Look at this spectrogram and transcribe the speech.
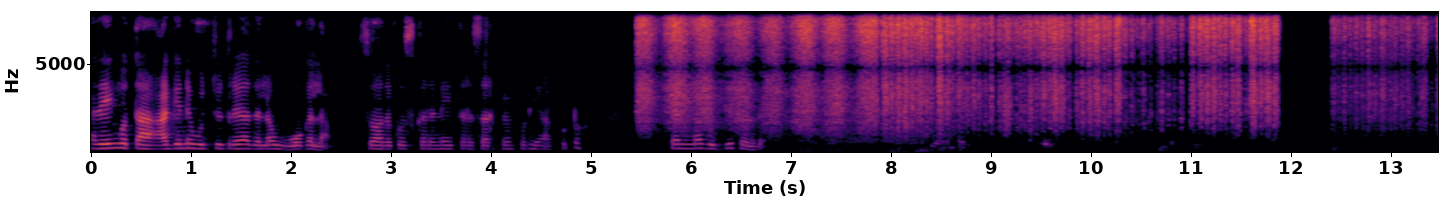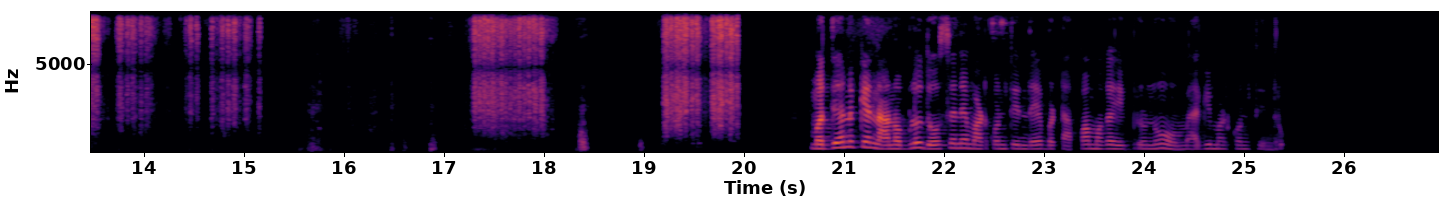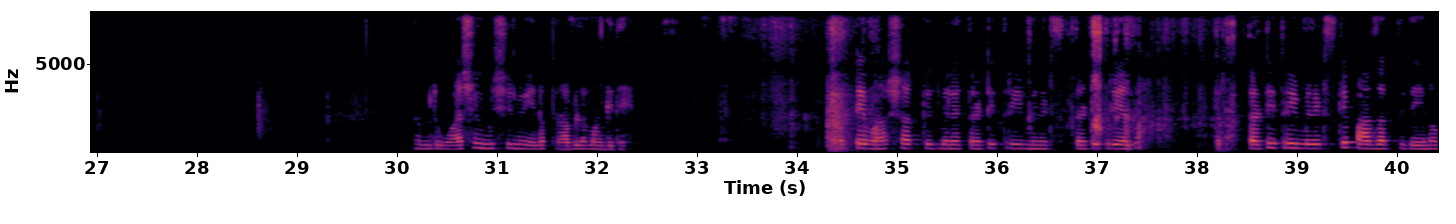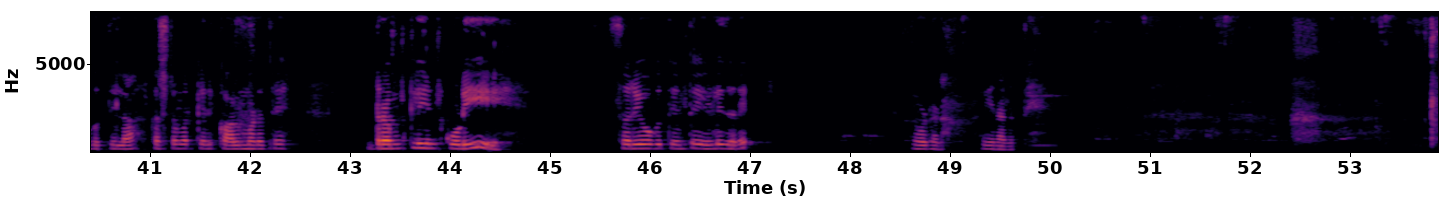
ಅದೇನು ಗೊತ್ತಾ? ಹಾಗೇ ಉಜ್ಜಿದ್ರೆ ಅದೆಲ್ಲ ಹೋಗಲ್ಲ. ಸೊ, ಅದಕ್ಕೋಸ್ಕರನೇ ಈ ಥರ ಸರ್ಪಿನ ಪುಡಿ ಹಾಕ್ಬಿಟ್ಟು ಚೆನ್ನಾಗಿ ಉಜ್ಜಿ ತೊಳೆದೆ. ಮಧ್ಯಾಹ್ನಕ್ಕೆ ನಾನೊಬ್ಳು ದೋಸೆನೇ ಮಾಡ್ಕೊಂಡು ತಿಂದೆ, ಬಟ್ ಅಪ್ಪ ಮಗ ಇಬ್ಬರೂ ಮ್ಯಾಗಿ ಮಾಡ್ಕೊಂಡು ತಿಂದರು. ನಮ್ಮದು ವಾಷಿಂಗ್ ಮಿಷಿನು ಏನೋ ಪ್ರಾಬ್ಲಮ್ ಆಗಿದೆ. ಬಟ್ಟೆ ವಾಶ್ ಹಾಕಿದ್ಮೇಲೆ thirty three minutes thirty three ಅಲ್ವಾ? ತರ್ಟಿ ತ್ರೀ ಮಿನಿಟ್ಸ್ಗೆ ಪಾಸ್ ಆಗ್ತಿದೆ, ಏನೋ ಗೊತ್ತಿಲ್ಲ. ಕಸ್ಟಮರ್ ಕೇರಿಗೆ ಕಾಲ್ ಮಾಡಿದ್ರೆ, ಡ್ರಮ್ ಕ್ಲೀನ್ ಕೊಡಿ, ಸರಿ ಹೋಗುತ್ತೆ ಅಂತ ಹೇಳಿದ್ದಾರೆ. ನೋಡೋಣ, ಏನಾಗುತ್ತೆ.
